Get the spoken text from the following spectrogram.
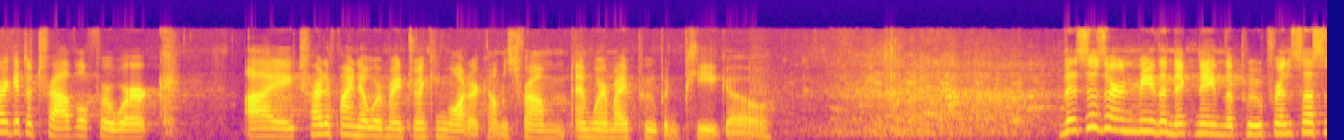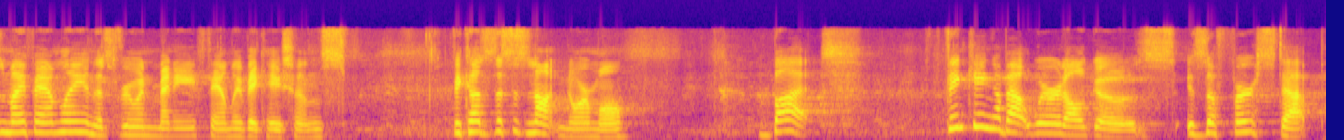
I get to travel for work, I try to find out where my drinking water comes from and where my poop and pee go. this has earned me the nickname the poo princess in my family, and it's ruined many family vacations. Because this is not normal. But thinking about where it all goes is the first step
